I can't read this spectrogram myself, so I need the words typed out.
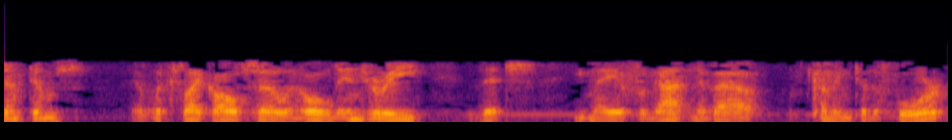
symptoms. It looks like also an old injury that you may have forgotten about coming to the fore.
